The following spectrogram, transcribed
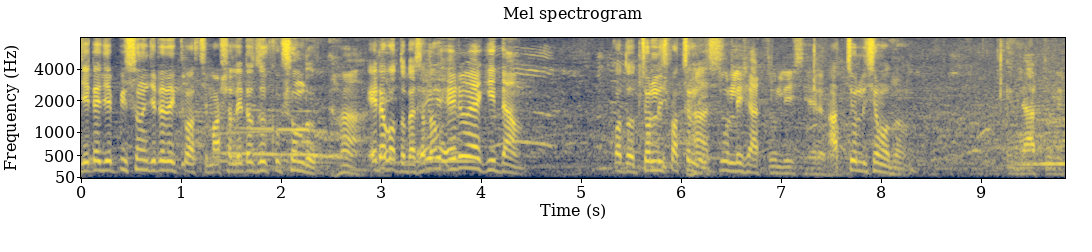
যেটা যে পিছনে যেটা দেখতে পাচ্ছি মার্শাল এটা তো খুব সুন্দর। হ্যাঁ। এটা কত বেচা দাম এটাও একই দাম। কত? চল্লিশ হ্যাঁ, পাঁচচল্লিশ চল্লিশ আটচল্লিশ এরকম। আটচল্লিশের মতন। আটচল্লিশ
